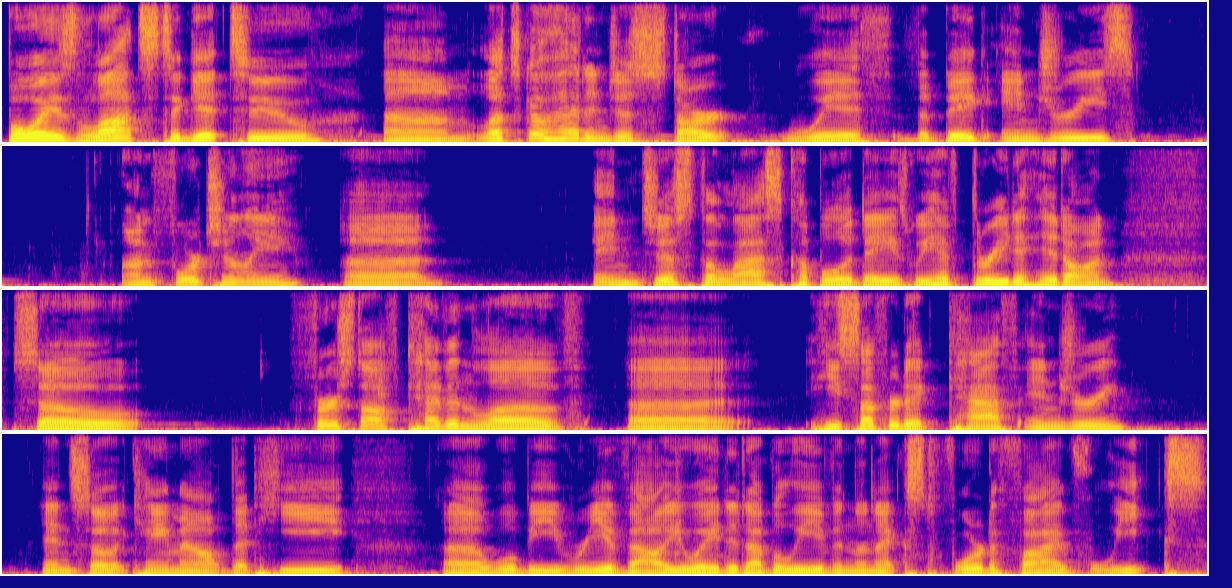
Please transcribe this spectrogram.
boys, lots to get to. Um, let's go ahead and just start with the big injuries. Unfortunately, uh, in just the last couple of days, we have three to hit on. So, first off, Kevin Love, uh, he suffered a calf injury, and so it came out that he uh, will be reevaluated, I believe, in the next four to five weeks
